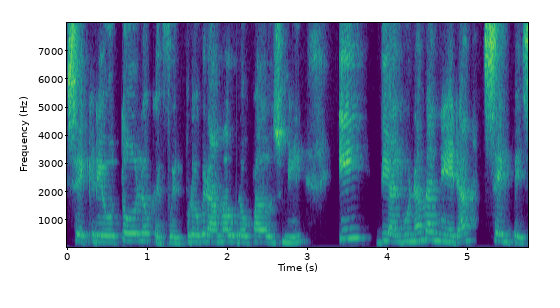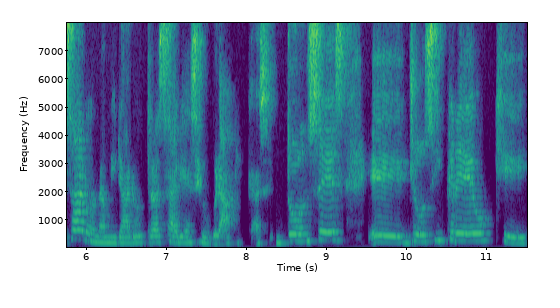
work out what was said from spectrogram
se creó todo lo que fue el programa Europa 2000 y de alguna manera se empezaron a mirar otras áreas geográficas. Entonces, eh, yo sí creo que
